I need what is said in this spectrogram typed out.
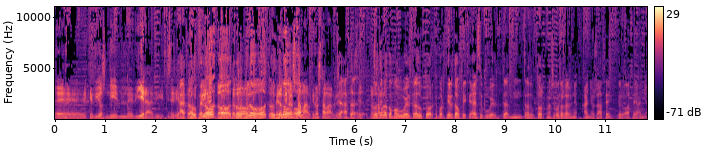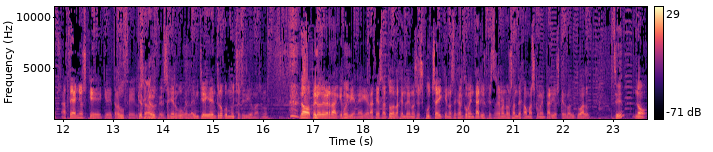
Eh, que Dios ni le diera, di- sería Ah, tradúcelo, no, tradúcelo, tradúcelo. Pero que no está mal, que no está mal. O sea, hasta, No está tradúcelo mal. como Google Traductor, que por cierto, felicidades de Google Tra- mm, Traductor, que no sé cuántos año- años hace, pero hace años. Hace años que, que traduce, el Que señor, traduce. el señor Google. Hay un tío ahí dentro con muchos idiomas, ¿no? No, pero de verdad que muy bien, ¿eh? que gracias a toda la gente que nos escucha y que nos dejan comentarios, que esta semana nos han dejado más comentarios que de lo habitual. ¿Sí? No,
